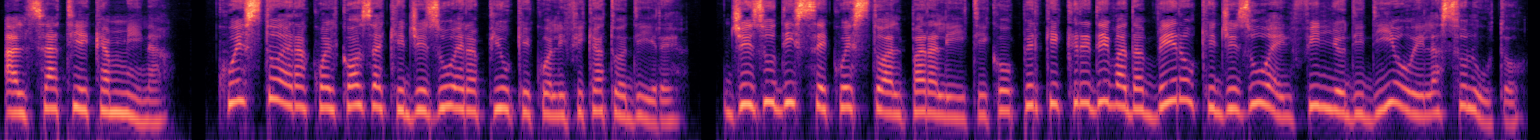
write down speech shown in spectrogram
Alzati e cammina. Questo era qualcosa che Gesù era più che qualificato a dire. Gesù disse questo al paralitico perché credeva davvero che Gesù è il figlio di Dio e l'assoluto.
